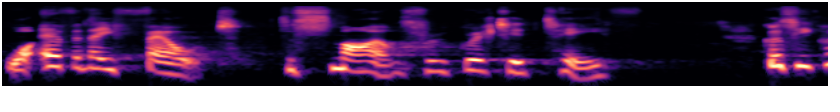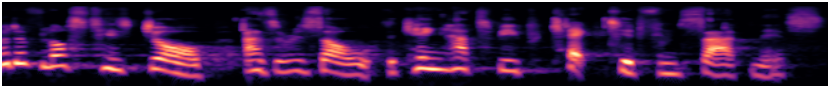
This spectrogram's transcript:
whatever they felt, to smile through gritted teeth because he could have lost his job as a result. The king had to be protected from sadness.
